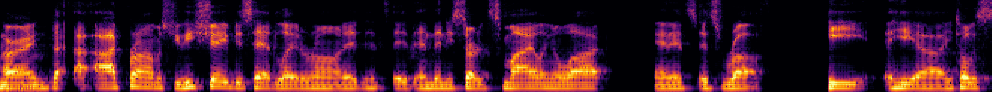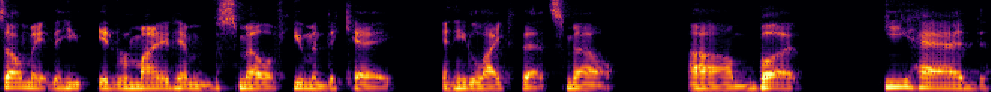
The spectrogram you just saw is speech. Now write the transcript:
all right Mhm. Th- I, I promise you he shaved his head later on it, it, it- and then he started smiling a lot and it's it's rough he he uh, he told his cellmate that he it reminded him of the smell of human decay and he liked that smell. Um but he had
